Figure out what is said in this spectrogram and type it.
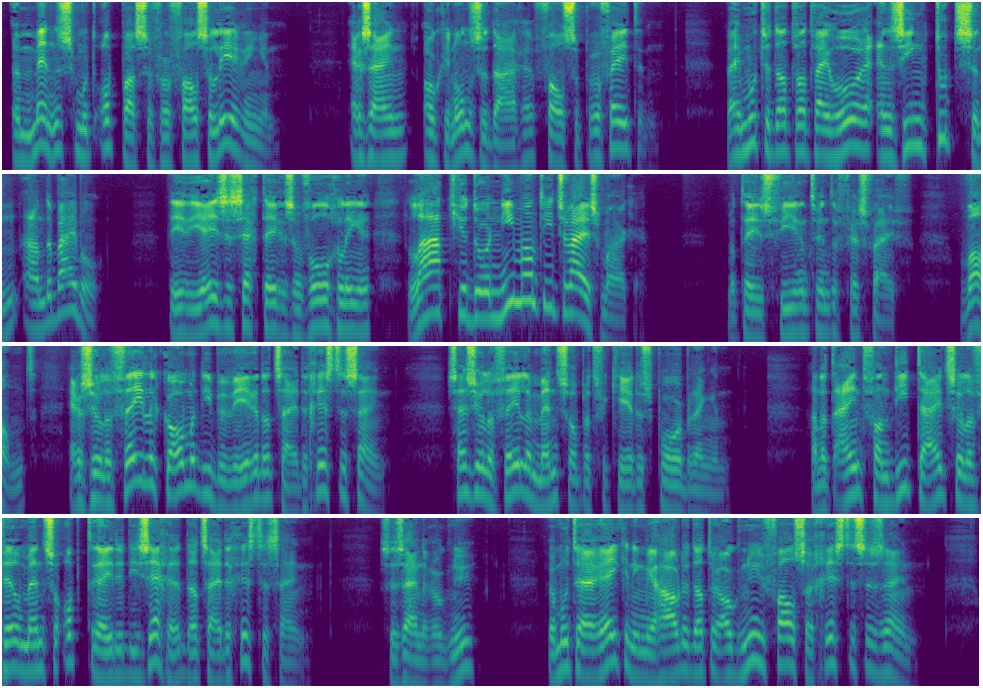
Een mens moet oppassen voor valse leringen. Er zijn, ook in onze dagen, valse profeten. Wij moeten dat wat wij horen en zien toetsen aan de Bijbel. De Heer Jezus zegt tegen zijn volgelingen: Laat je door niemand iets wijsmaken. Matthäus 24, vers 5. Want er zullen velen komen die beweren dat zij de Christus zijn. Zij zullen vele mensen op het verkeerde spoor brengen. Aan het eind van die tijd zullen veel mensen optreden die zeggen dat zij de Christus zijn. Ze zijn er ook nu. We moeten er rekening mee houden dat er ook nu valse Christussen zijn.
